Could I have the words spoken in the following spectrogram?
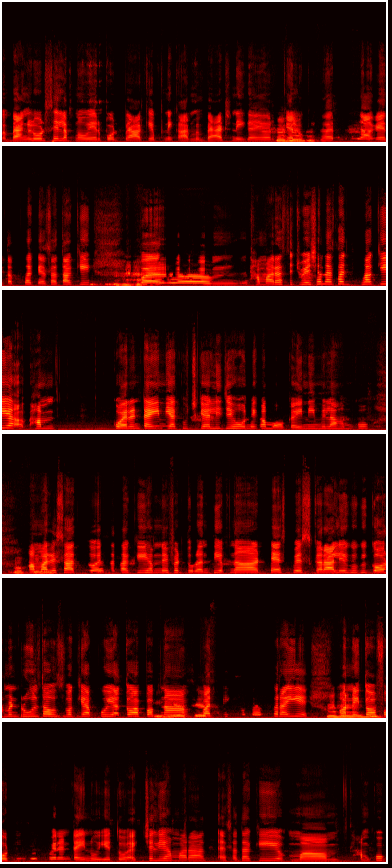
बैंगलोर से लखनऊ एयरपोर्ट पे आके अपने कार में बैठ नहीं गए और हम्म कह लो हम्म कि घर नहीं आ गए तब तक ऐसा था कि पर हमारा सिचुएशन ऐसा था कि हम क्वारंटाइन या कुछ कह लीजिए होने का मौका ही नहीं मिला हमको। ओके हमारे साथ तो ऐसा था कि हमने फिर तुरंत ही अपना टेस्ट वेस्ट करा लिया क्योंकि गवर्नमेंट रूल था उस वक्त कि आपको या तो आप अपना यस यस वन वीक का टेस्ट कराइए हम्म और नहीं हम्म तो आप हम्म। फोर्टीन डेज़ क्वारंटाइन हुई है। तो एक्चुअली हमारा ऐसा था कि हमको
